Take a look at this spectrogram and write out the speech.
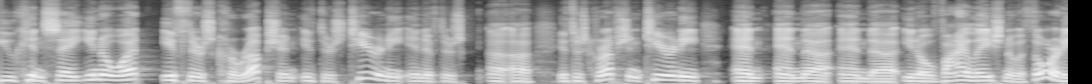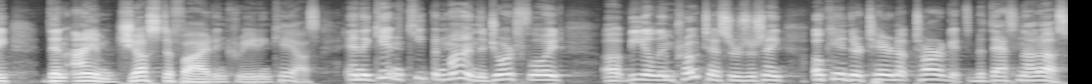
you can say, you know what? If there's corruption, if there's tyranny, and if there's uh, uh, if there's corruption, tyranny, and and uh, and uh, you know violation of authority, then I am justified in creating chaos. And again, keep in mind the George Floyd uh, BLM protesters are saying, okay, they're tearing up targets, but that's not us.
